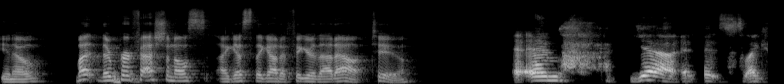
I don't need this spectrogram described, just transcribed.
you know. But they're mm-hmm. professionals. I guess they got to figure that out too. and yeah it, it's like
